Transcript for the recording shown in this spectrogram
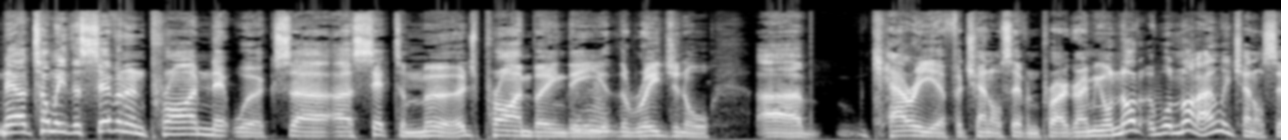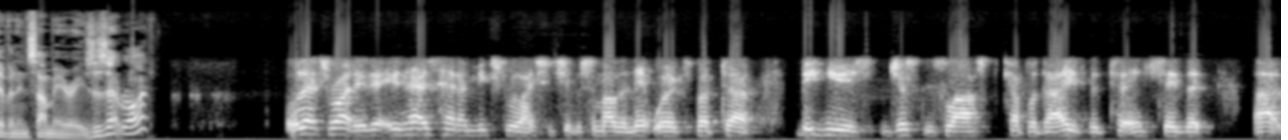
Now, tell me, the Seven and Prime networks uh, are set to merge. Prime being the the regional uh, carrier for Channel Seven programming, or not? Well, not only Channel Seven in some areas. Is that right? Well, that's right. It, it has had a mixed relationship with some other networks, but uh, big news just this last couple of days that has said that uh,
